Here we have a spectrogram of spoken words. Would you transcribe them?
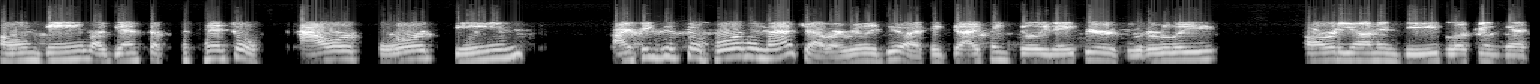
home game against a potential power four team? I think it's a horrible matchup. I really do. I think I think Billy Napier is literally already on Indeed looking at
